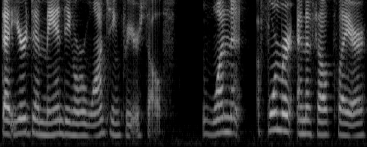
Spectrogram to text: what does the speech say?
that you're demanding or wanting for yourself. One former NFL player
